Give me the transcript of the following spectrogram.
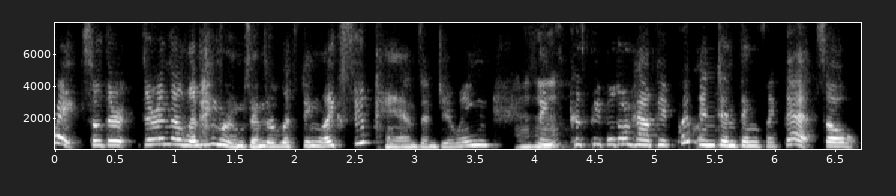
Right. So they're they're in their living rooms and they're lifting like soup cans and doing mm-hmm. things because people don't have the equipment and things like that. So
